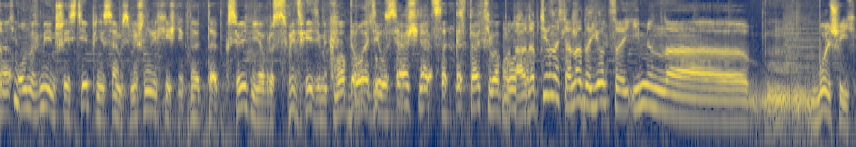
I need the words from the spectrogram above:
адаптив... он в меньшей степени сам смешной хищник. Но это так, к сведению, я просто с медведями к вопросу, доводилось кстати, общаться. Кстати, вопрос... Вот, а адаптивность, она дается именно большей,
